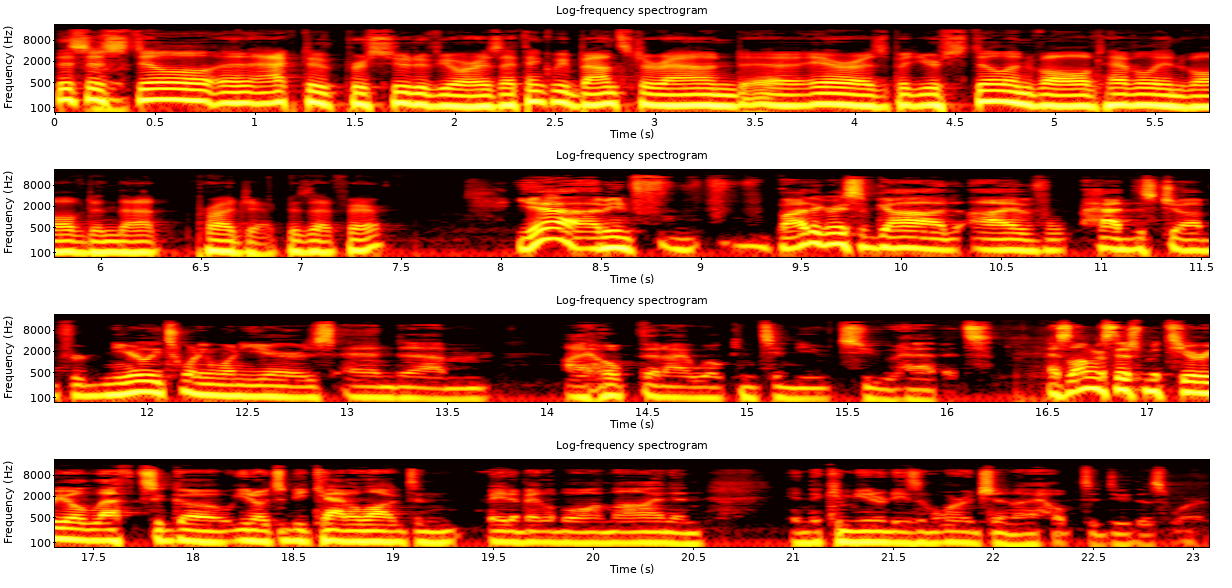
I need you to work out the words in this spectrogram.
this is still an active pursuit of yours. I think we bounced around uh, eras, but you're still involved, heavily involved in that project. Is that fair? Yeah, I mean, f- f- by the grace of God, I've had this job for nearly 21 years, and um, I hope that I will continue to have it as long as there's material left to go, you know, to be cataloged and made available online and in the communities of origin. I hope to do this work.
